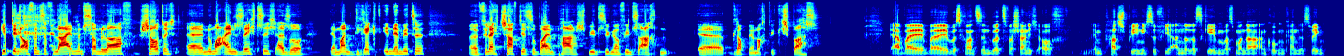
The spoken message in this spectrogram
Gebt den Offensive Lineman some love. Schaut euch äh, Nummer 61, also der Mann direkt in der Mitte. Äh, vielleicht schafft ihr es so bei ein paar Spielzügen auf ihn zu achten. Äh, glaubt mir, macht wirklich Spaß ja, bei, bei Wisconsin wird es wahrscheinlich auch im Passspiel nicht so viel anderes geben, was man da angucken kann. Deswegen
